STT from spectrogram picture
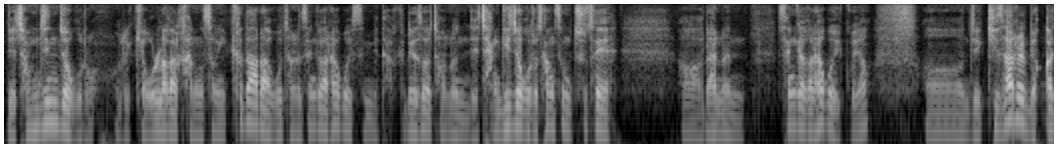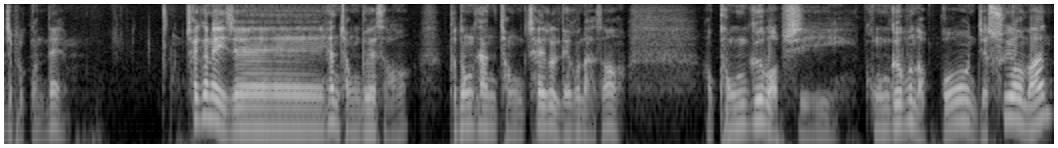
이제 점진적으로 이렇게 올라갈 가능성이 크다라고 저는 생각을 하고 있습니다. 그래서 저는 이제 장기적으로 상승 추세 어, 라는 생각을 하고 있고요. 어, 이제 기사를 몇 가지 볼 건데, 최근에 이제 현 정부에서 부동산 정책을 내고 나서 어, 공급 없이, 공급은 없고, 이제 수요만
